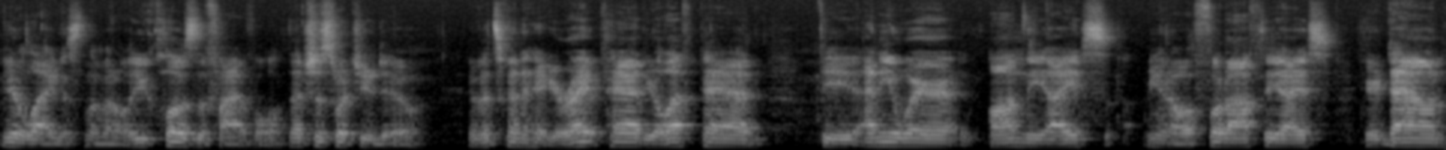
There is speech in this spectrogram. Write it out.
your legs in the middle. You close the five hole. That's just what you do. If it's going to hit your right pad, your left pad, be anywhere on the ice, you know, a foot off the ice, you're down.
